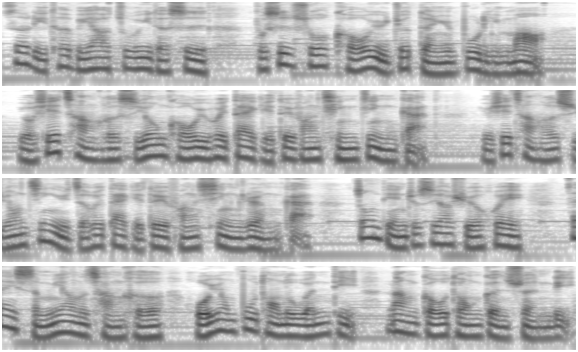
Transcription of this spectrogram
这里特别要注意的是，不是说口语就等于不礼貌。有些场合使用口语会带给对方亲近感，有些场合使用敬语则会带给对方信任感。重点就是要学会在什么样的场合活用不同的文体，让沟通更顺利。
